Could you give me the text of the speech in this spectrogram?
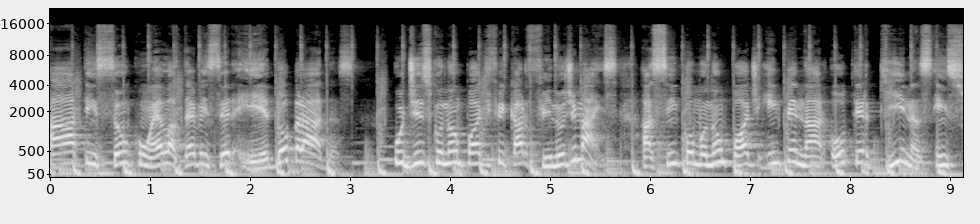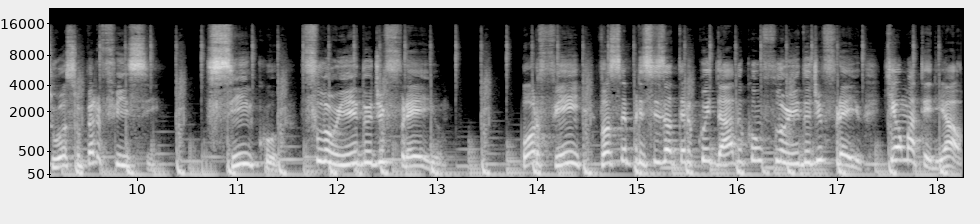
a atenção com elas devem ser redobradas. O disco não pode ficar fino demais, assim como não pode empenar ou ter quinas em sua superfície. 5. Fluido de freio. Por fim, você precisa ter cuidado com o fluido de freio, que é um material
